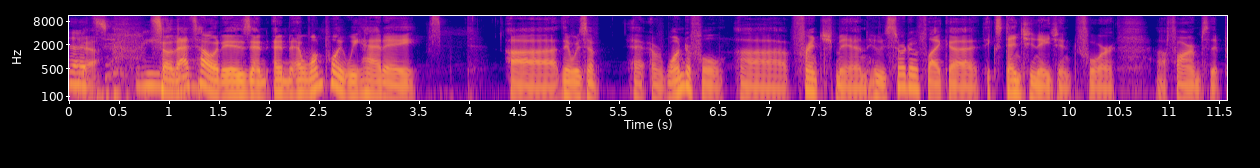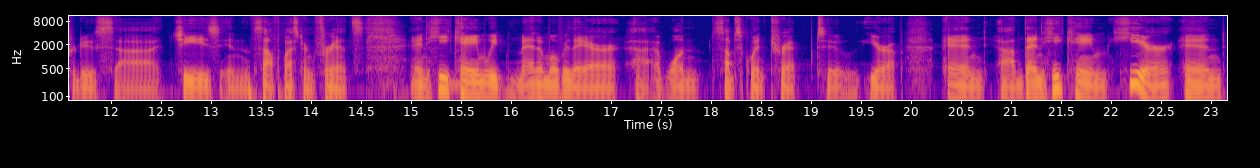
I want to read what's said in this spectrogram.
That's Yeah. crazy. so that's how it is and and at one point we had a uh there was a a, wonderful uh, Frenchman who's sort of like a extension agent for uh, farms that produce uh, cheese in southwestern France. And he came. We met him over there uh, at one subsequent trip to Europe, and uh, then he came here, and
